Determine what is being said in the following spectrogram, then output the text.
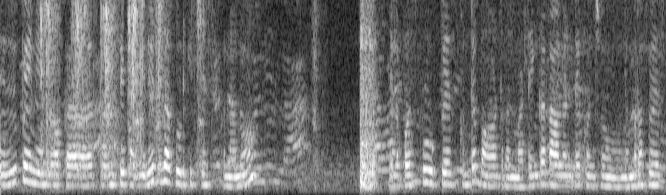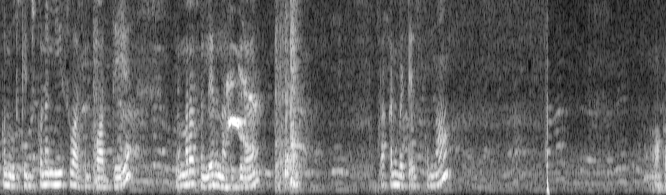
ఎరిగిపోయి నేను ఒక ట్వంటీ ఫైవ్ మినిట్స్ దాకా ఉడికిచ్చేసుకున్నాను. ఇలా పసుపు ఉప్పు వేసుకుంటే బాగుంటుంది అనమాట ఇంకా కావాలంటే కొంచెం నిమ్మరసం వేసుకొని ఉడికించుకున్న నీసు వాసన పోద్ది. నిమ్మరసం లేదు నా దగ్గర. పక్కన పెట్టేసుకుందాం. ఒక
